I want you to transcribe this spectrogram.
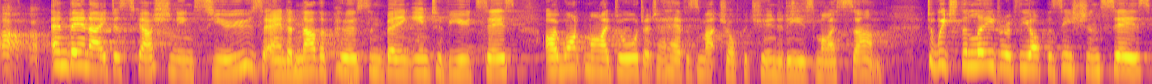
and then a discussion ensues and another person being interviewed says, I want my daughter to have as much opportunity as my son. To which the Leader of the Opposition says,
